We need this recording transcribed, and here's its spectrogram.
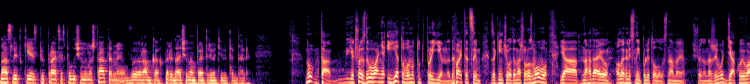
наслідки співпраці з Сполученими Штатами в рамках передачі нам патріотів і так далі. Ну так, якщо здивування і є, то воно тут приємне. Давайте цим закінчувати нашу розмову. Я нагадаю, Олег Лісний, політолог, з нами щойно наживо. Дякую вам.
